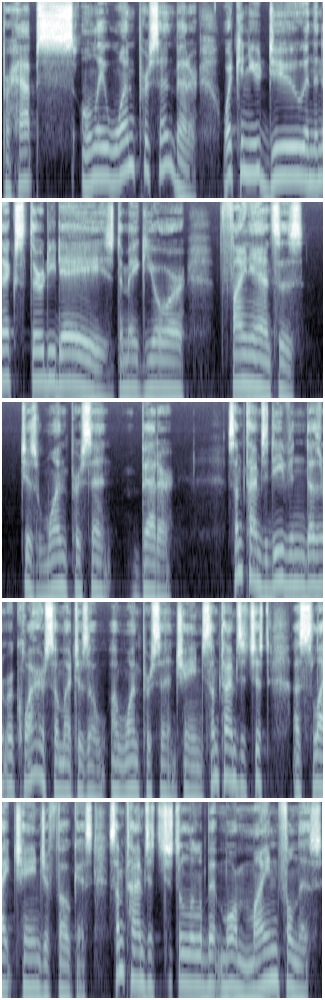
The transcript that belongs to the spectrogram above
Perhaps only 1% better. What can you do in the next 30 days to make your finances just 1% better? Sometimes it even doesn't require so much as a, a 1% change. Sometimes it's just a slight change of focus. Sometimes it's just a little bit more mindfulness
